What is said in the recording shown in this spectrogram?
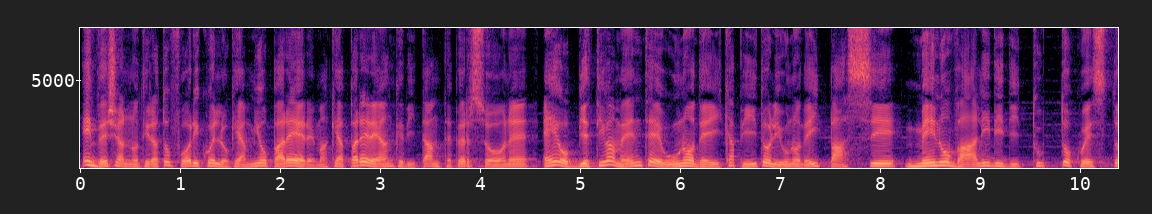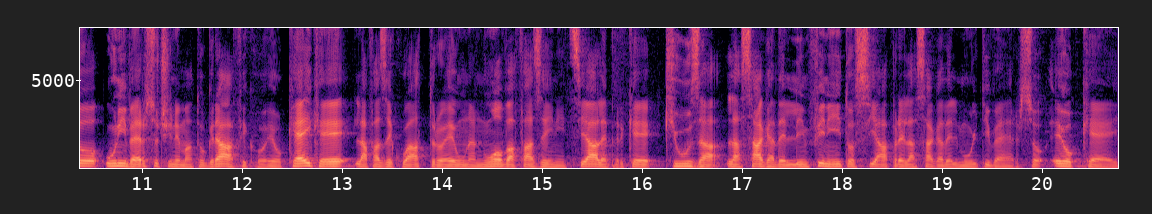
e invece hanno tirato fuori quello che a mio parere, ma che a parere anche di tante persone, è obiettivamente uno dei capitoli, uno dei passi meno validi di tutto questo universo cinematografico. È ok che la fase 4 è una nuova fase iniziale perché chiusa la saga dell'infinito si apre la saga del multiverso. È ok,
